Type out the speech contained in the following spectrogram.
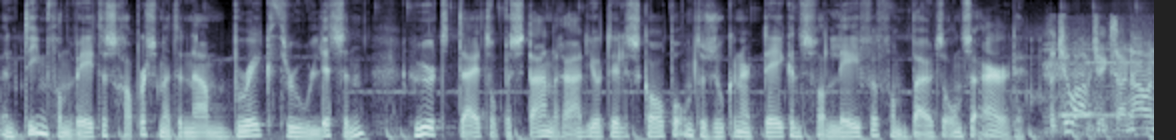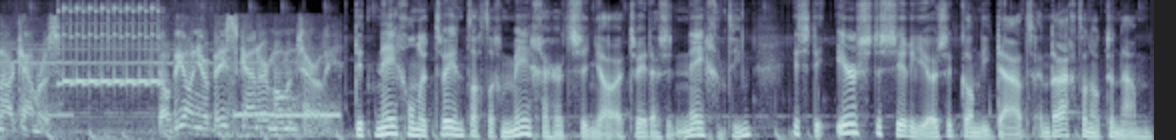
Een team van wetenschappers met de naam Breakthrough Listen huurt tijd op bestaande radiotelescopen om te zoeken naar tekens van leven van buiten onze aarde. the two objects are now in our cameras. Be on your base scanner momentarily. Dit 982 MHz signaal uit 2019 is de eerste serieuze kandidaat en draagt dan ook de naam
